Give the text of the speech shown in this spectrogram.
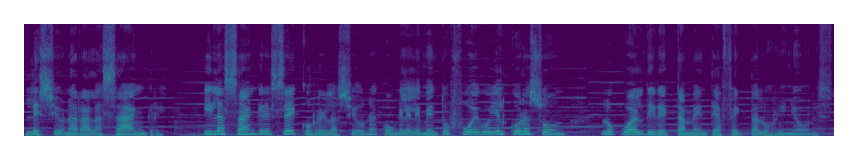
lesionará la sangre y la sangre se correlaciona con el elemento fuego y el corazón, lo cual directamente afecta a los riñones.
